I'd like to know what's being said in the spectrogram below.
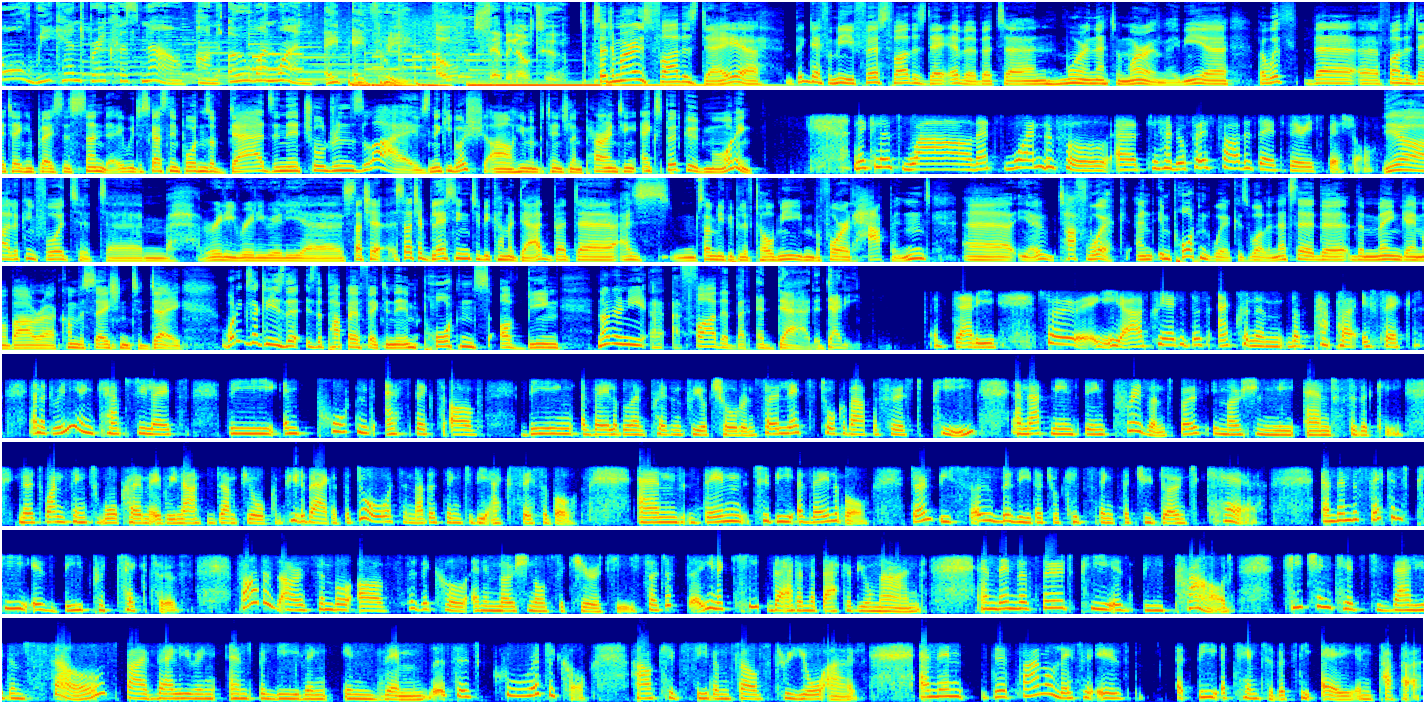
Call Weekend Breakfast now on 011 883 0702. So tomorrow's Father's Day. Uh, big day for me. First Father's Day ever, but uh, more on that tomorrow, maybe. Uh, but with the uh, Father's Day taking place this Sunday, we discuss the importance of dads in their children's lives. Nikki Bush, our human potential and parenting expert. Good morning. Nicholas, wow, that's wonderful. Uh, to have your first Father's Day, it's very special. Yeah, looking forward to it. Um, really, really, really, uh, such a such a blessing to become a dad. But uh, as so many people have told me, even before it happened, uh, you know, tough work and important work as well. And that's the the, the main game of our uh, conversation today. What exactly is the is the Papa effect and the importance of being not only a, a father but a dad, a daddy? Daddy. So, yeah, I've created this acronym, the PAPA effect, and it really encapsulates the important aspects of being available and present for your children. So let's talk about the first P, and that means being present both emotionally and physically. You know, it's one thing to walk home every night and dump your computer bag at the door, it's another thing to be accessible. And then to be available. Don't be so busy that your kids think that you don't care. And then the second P is be protective. Fathers are a symbol of physical and emotional security. So just, uh, you know, keep that in the back of your mind. And then the third P is be proud. Teaching kids to value themselves by valuing and believing in them. This is critical how kids see themselves through your eyes. And then the final letter is uh, be attentive. It's the A in Papa.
